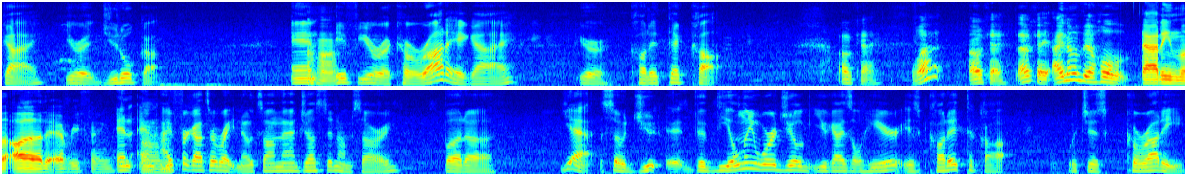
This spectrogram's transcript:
guy, you're a judoka. And Uh-huh. if you're a karate guy, you're karateka. Okay. What? Okay. Okay. I know the whole adding the uh to everything. And and Um, I forgot to write notes on that, Justin. I'm sorry, but uh, yeah. So ju- uh, the the only words you'll you guys will hear is karateka, which is karate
